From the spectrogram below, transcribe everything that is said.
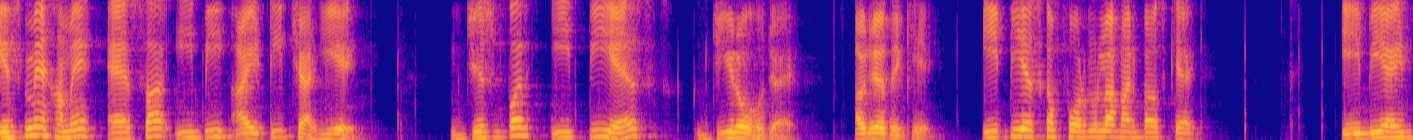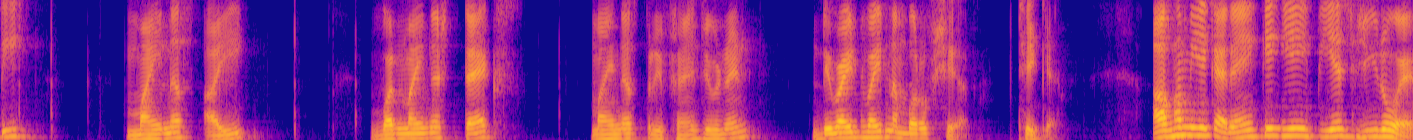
इसमें हमें ऐसा ईबीआईटी चाहिए जिस पर ईपीएस ज़ीरो हो जाए। अब जरा देखिए ईपीएस का फॉर्मूला हमारे पास क्या है? EBIT minus I one minus tax minus preference dividend divide by number of share ठीक है। अब हम ये कह रहे हैं कि ये ईपीएस ज़ीरो है।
